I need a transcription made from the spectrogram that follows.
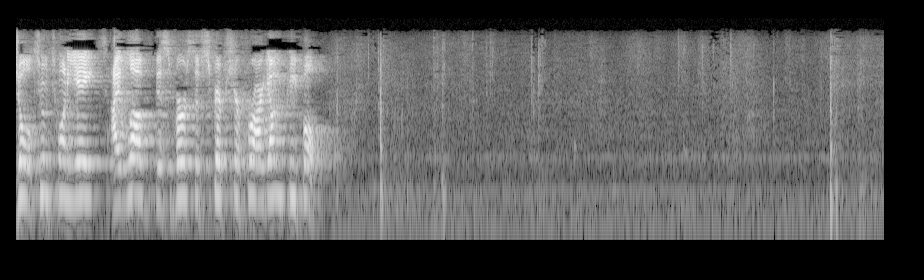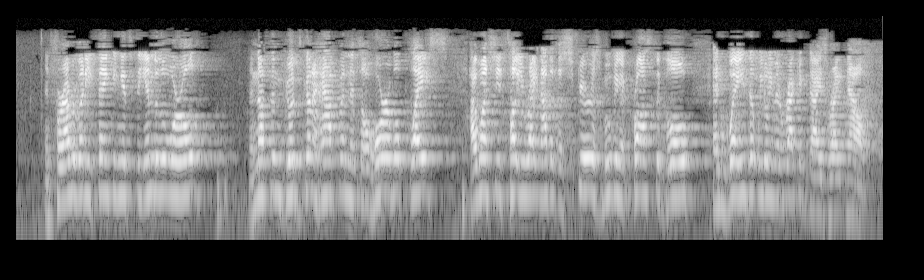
Joel 2:28. I love this verse of scripture for our young people. And for everybody thinking it's the end of the world and nothing good's going to happen, it's a horrible place, I want you to tell you right now that the Spirit is moving across the globe in ways that we don't even recognize right now.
